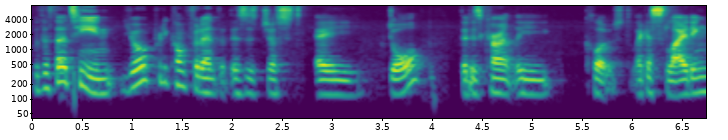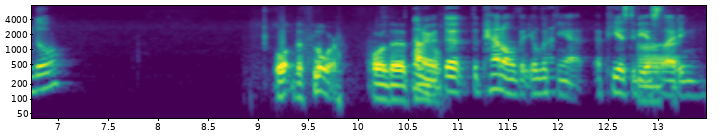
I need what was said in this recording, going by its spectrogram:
With the 13, you're pretty confident that this is just a door that is currently closed, like a sliding door. What the floor or the No, panel? no, the, the panel that you're looking at appears to be a Uh, sliding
